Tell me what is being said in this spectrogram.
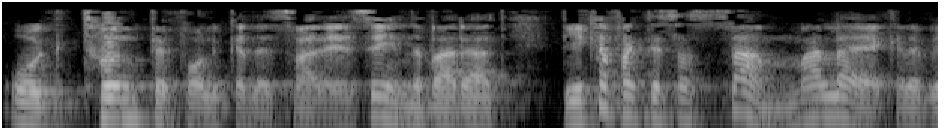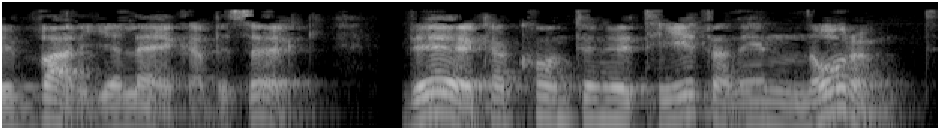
och tunt befolkade Sverige så innebär det att vi kan faktiskt ha samma läkare vid varje läkarbesök. Det ökar kontinuiteten enormt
